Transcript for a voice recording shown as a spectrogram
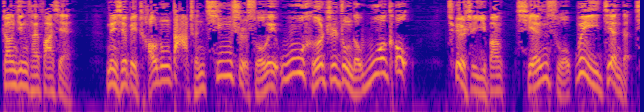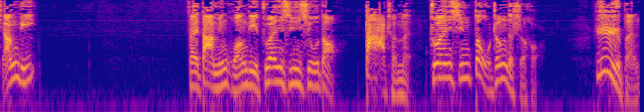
张京才发现，那些被朝中大臣轻视、所谓乌合之众的倭寇，却是一帮前所未见的强敌。在大明皇帝专心修道，大臣们专心斗争的时候，日本。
